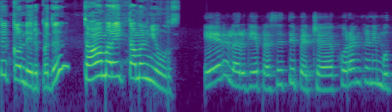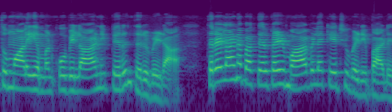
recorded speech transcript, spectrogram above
பார்த்துக் கொண்டிருப்பது தாமரை தமிழ் நியூஸ் ஏரல் அருகே பிரசித்தி பெற்ற குரங்கணி முத்துமாலையம்மன் கோவில் ஆணி பெருந்திருவிழா திரளான பக்தர்கள் மாவிளக்கேற்றி வழிபாடு.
